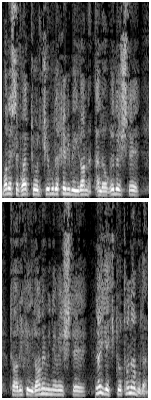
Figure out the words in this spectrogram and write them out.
مال سفارت ترکیه بوده. خیلی به ایران علاقه داشته. تاریخ ایران می نوشته نه یک دوتا نبودن.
